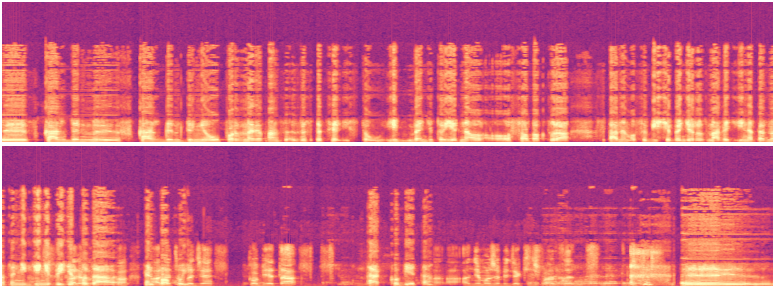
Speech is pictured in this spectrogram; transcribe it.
w każdym, y, w każdym dniu porozmawia pan ze specjalistą i będzie to jedna osoba, która z panem osobiście będzie rozmawiać i na pewno to nigdzie nie wyjdzie Ale- poza A, ten ale to pokój. będzie kobieta, Tak, kobieta. a, a- nie może być jakiś facet. Y,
